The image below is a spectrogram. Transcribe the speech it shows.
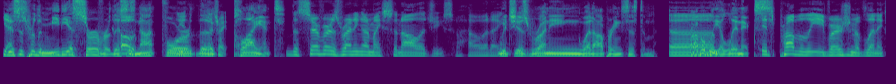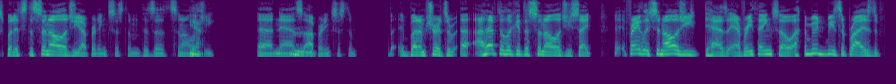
Yes. This is for the media server. This oh, is not for yeah, the right. client. The server is running on my Synology, so how would I? Which is running what operating system? Uh, probably a Linux. It's probably a version of Linux, but it's the Synology operating system. There's a Synology yeah. uh, NAS mm. operating system but, but I'm sure it's. A, uh, I'll have to look at the Synology site. Frankly, Synology has everything, so I would be surprised if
